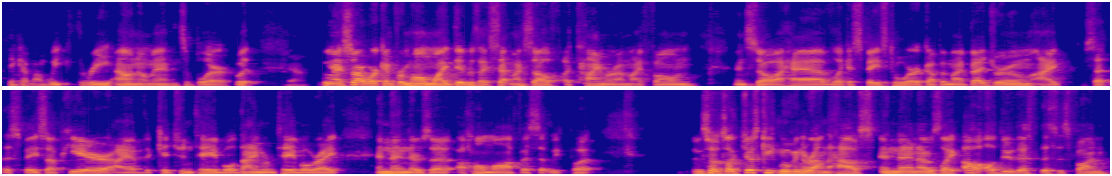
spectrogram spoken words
think I'm on week three. I don't know, man, it's a blur. But yeah. when I started working from home, what I did was I set myself a timer on my phone, and so I have like a space to work up in my bedroom. I set this space up here. I have the kitchen table, dining room table, right? And then there's a, a home office that we've put. And so it's like just keep moving around the house. And then I was like, oh, I'll do this. This is fun.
